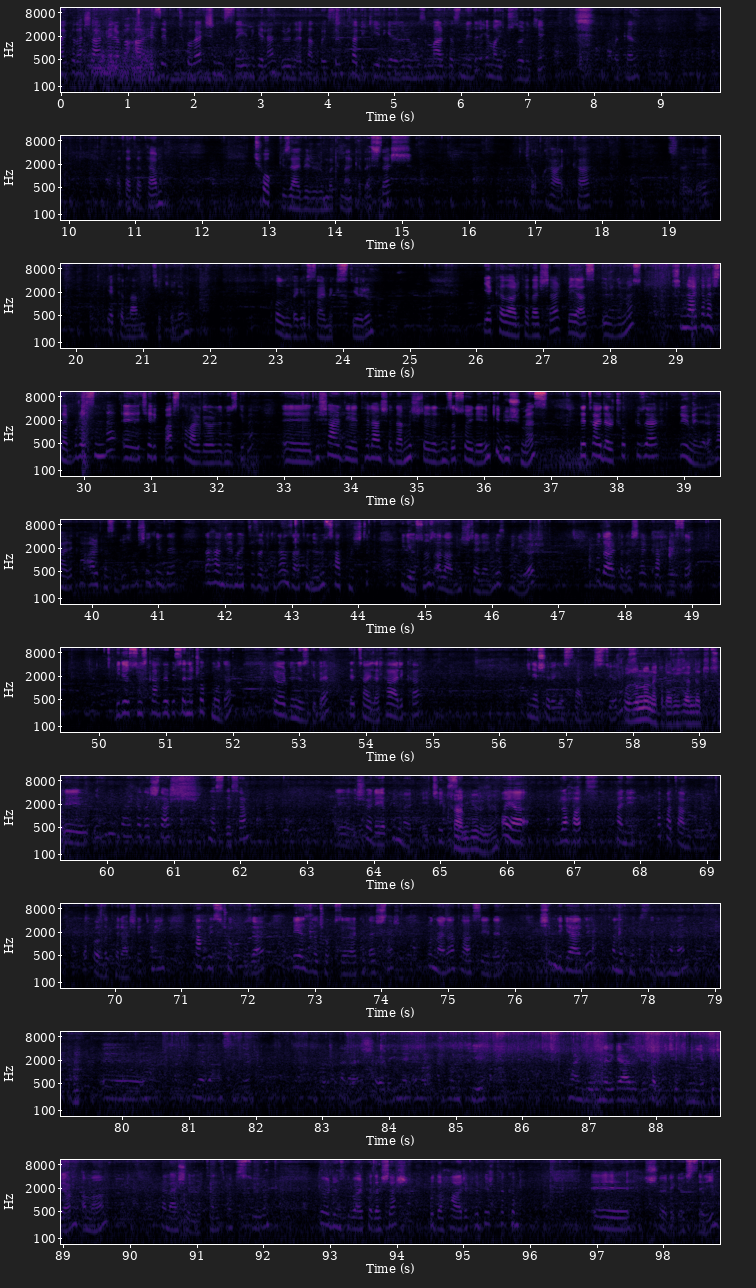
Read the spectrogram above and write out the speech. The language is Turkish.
Arkadaşlar merhaba. ARZ Butik olarak şimdi size yeni gelen ürünleri tanıtmak istiyorum. Tabii ki yeni gelen ürünümüzün markası nedir? EMA 312. Bakın. Tatatatam. Çok güzel bir ürün bakın arkadaşlar. Çok harika. Şöyle yakından çekelim. Kolunu da göstermek istiyorum. Yakalı arkadaşlar beyaz ürünümüz. Şimdi arkadaşlar burasında e, çelik baskı var gördüğünüz gibi. E, düşer diye telaş eden müşterilerimize söyleyelim ki düşmez. Detayları çok güzel. Düğmeleri harika. Arkası düz bu şekilde. Daha önce EMA 312'den zaten ürün satmıştık. Biliyorsunuz alan müşterilerimiz biliyor. Bu da arkadaşlar kahvesi. Biliyorsunuz kahve bu sene çok moda. Gördüğünüz gibi detaylar harika. Yine şöyle göstermek istiyorum. Uzunluğu ne kadar üzerinde tutsan? Ee, uzun da arkadaşlar nasıl desem ee, şöyle yapayım mı Ee, çeksin. Tamam görünüyor. Baya rahat hani kapatan bir ürün. O konuda telaş etmeyin. Kahvesi çok güzel. Beyazı da çok güzel arkadaşlar. Bunlardan tavsiye ederim. Şimdi geldi tanıtmak istedim hemen. Ee, yine ben size hemen şöyle yine M212'yi hangi ürünleri geldi diye tabii ki çekimini yapacağım ama hemen şöyle bir tanıtmak istiyorum. Gördüğünüz gibi arkadaşlar bu da harika bir takım. Ee, şöyle göstereyim.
